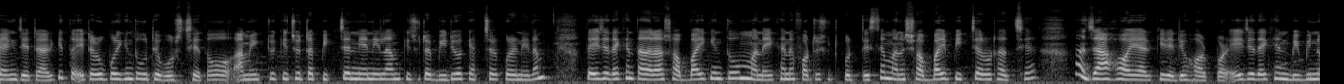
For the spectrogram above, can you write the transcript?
ব্যাংক যেটা আর কি। তো এটার উপরে কিন্তু উঠে বসছে। তো আমি একটু কিছুটা পিকচার নিয়ে নিলাম কিছুটা ভিডিও ক্যাপচার করে নিলাম। তো এই যে দেখেন তারা সবাই কিন্তু মানে এখানে ফটোশ্যুট করতেছে মানে সবাই পিকচার ওঠাচ্ছে। যা হয় আর কি রেডি হওয়ার পর। এই যে দেখেন বিভিন্ন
